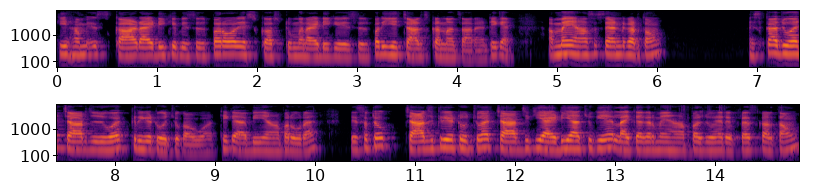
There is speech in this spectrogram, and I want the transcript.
कि हम इस कार्ड आईडी के बेसिस पर और इस कस्टमर आईडी के बेसिस पर ये चार्ज करना चाह रहे हैं, ठीक है? अब मैं यहाँ से सेंड करता हूँ। इसका जो है चार्ज जो है क्रिएट हो चुका हुआ, ठीक है? अभी यहाँ पर हो रहा है। सकते हो चार्ज क्रिएट हो चुका है चार्ज की आईडी आ चुकी है। लाइक अगर मैं यहाँ पर जो है रिफ्रेश करता हूँ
